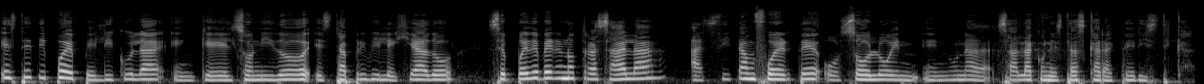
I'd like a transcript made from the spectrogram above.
este tipo de película en que el sonido está privilegiado, ¿se puede ver en otra sala así tan fuerte o solo en, en una sala con estas características?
